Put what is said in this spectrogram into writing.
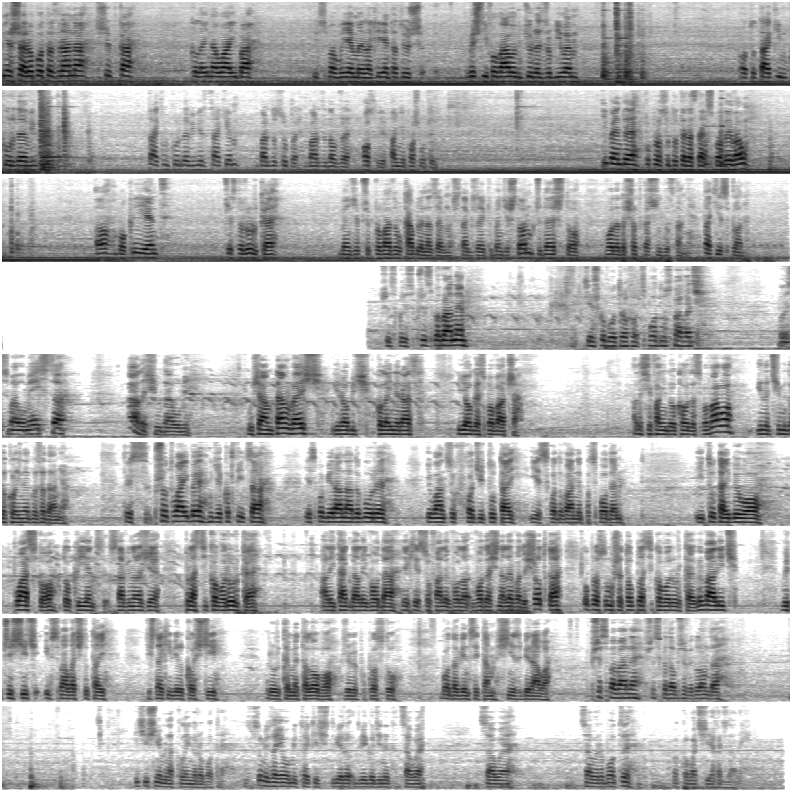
Pierwsza robota z rana, szybka, kolejna łajba. I wspawujemy dla klienta, tu już wyszlifowałem, dziurę zrobiłem. Oto takim kurde takim kurde wywiercakiem, bardzo super, bardzo dobrze, ostry, fajnie poszło tym. I będę po prostu to teraz tak spawywał. O, bo klient przez tą rurkę będzie przeprowadzał kable na zewnątrz, także jak będzie sztorm czy deszcz, to woda do środka się nie dostanie. Taki jest plan. Wszystko jest przyspawane. Ciężko było trochę od spodu spawać, bo jest mało miejsca, ale się udało mi. Musiałem tam wejść i robić kolejny raz jogę spawacza. Ale się fajnie dookoła zaspawało i lecimy do kolejnego zadania. To jest przód łajby, gdzie kotwica jest pobierana do góry i łańcuch wchodzi tutaj i jest składowany pod spodem. I tutaj było płasko, to klient stawił na razie plastikową rurkę, ale i tak dalej woda, jak jest fale, wola- woda się nalewa do środka. Po prostu muszę tą plastikową rurkę wywalić, wyczyścić i wspawać tutaj gdzieś takiej wielkości rurkę metalowo, żeby po prostu woda więcej tam się nie zbierała. Przyspawane, wszystko dobrze wygląda i ciśniemy na kolejną robotę. W sumie zajęło mi to jakieś dwie, dwie godziny te całe, całe, całe roboty. Pakować i jechać dalej.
